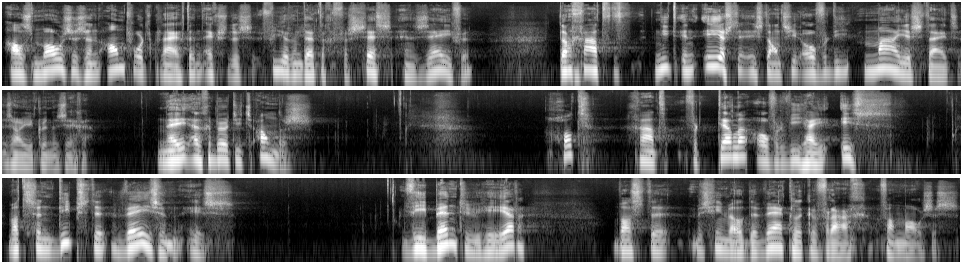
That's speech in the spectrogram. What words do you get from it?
als Mozes een antwoord krijgt in Exodus 34, vers 6 en 7, dan gaat het niet in eerste instantie over die majesteit, zou je kunnen zeggen. Nee, er gebeurt iets anders. God gaat vertellen over wie hij is. Wat zijn diepste wezen is. Wie bent u, Heer? Was de, misschien wel de werkelijke vraag van Mozes.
